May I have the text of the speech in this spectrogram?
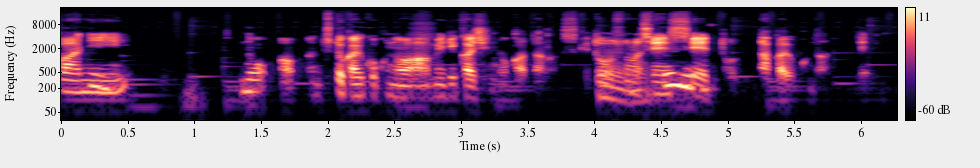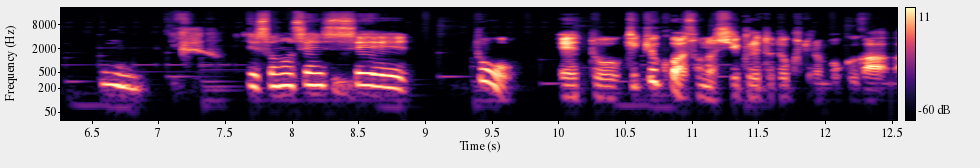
カに、の、あちょっと外国のアメリカ人の方なんですけど、うん。その先生と仲良くなって、うん。で、その先生と、えっ、と、結局はそのシークレットドクトリンを僕が、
